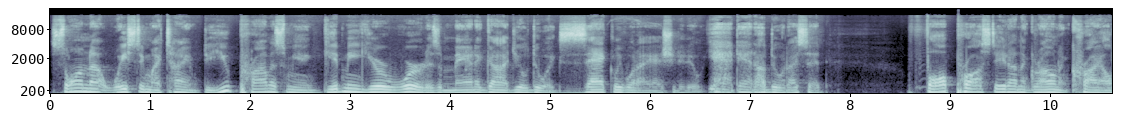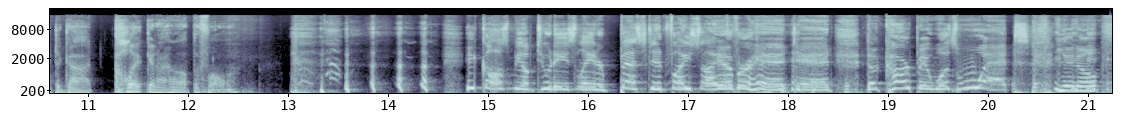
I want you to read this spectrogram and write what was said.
so I'm not wasting my time, do you promise me and give me your word as a man of God you'll do exactly what I ask you to do? Yeah, Dad, I'll do it. I said, fall prostrate on the ground and cry out to God. Click, and I hung up the phone. He calls me up two days later. Best advice I ever had, Dad. the carpet was wet, you know.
